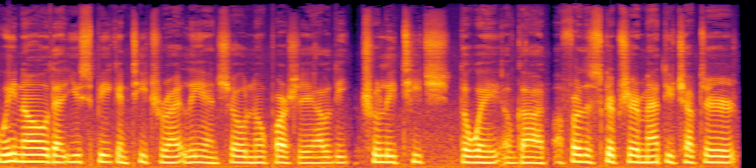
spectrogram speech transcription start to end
we know that you speak and teach rightly and show no partiality. Truly teach the way of God." A further scripture, Matthew chapter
